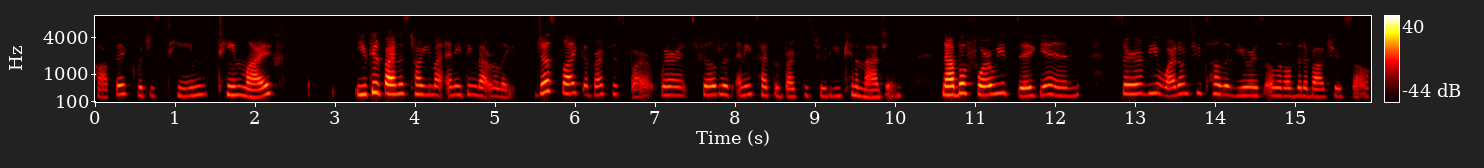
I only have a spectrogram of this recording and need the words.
topic, which is teen teen life, you can find us talking about anything that relates, just like a breakfast bar where it's filled with any type of breakfast food you can imagine. Now, before we dig in, Serby, why don't you tell the viewers a little bit about yourself?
